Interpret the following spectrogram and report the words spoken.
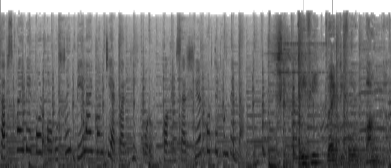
সাবস্ক্রাইবের পর অবশ্যই বেল আইকনটি একবার ক্লিক করুন। কমেন্টস আর শেয়ার করতে ভুলবেন না। TV twenty four Bangla.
